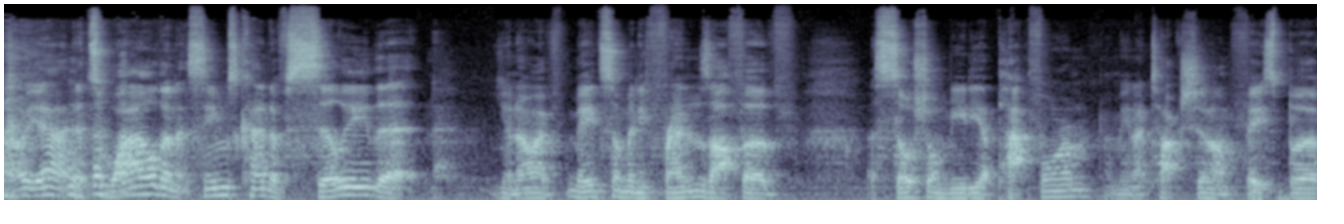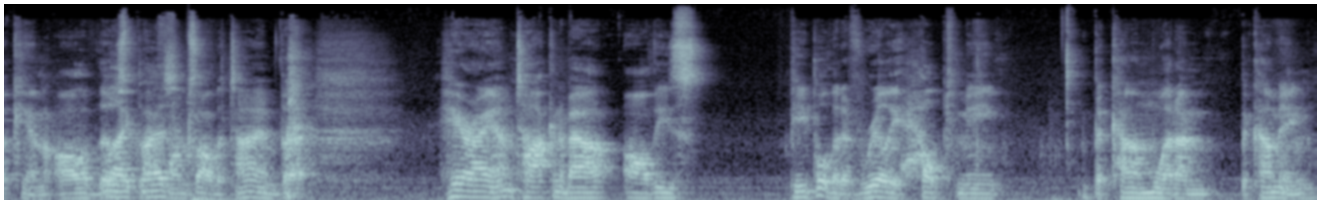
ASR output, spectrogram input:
Oh yeah, it's wild and it seems kind of silly that you know I've made so many friends off of a social media platform. I mean, I talk shit on Facebook and all of those Likewise. platforms all the time, but here I am talking about all these people that have really helped me become what I'm becoming,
